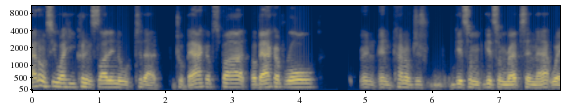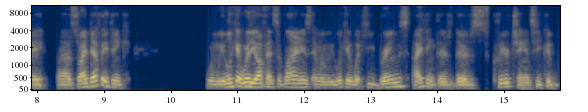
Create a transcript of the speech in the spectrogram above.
I don't see why he couldn't slide into to that to a backup spot, a backup role, and and kind of just get some get some reps in that way. Uh, so I definitely think when we look at where the offensive line is and when we look at what he brings, I think there's there's clear chance he could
